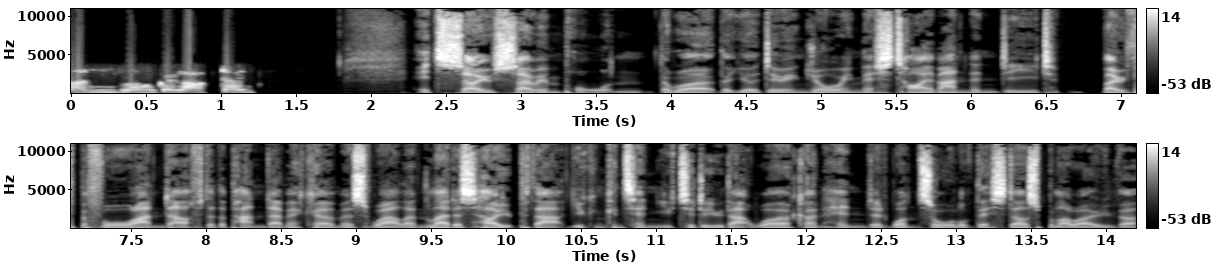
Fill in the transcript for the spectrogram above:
on longer lockdowns. It's so, so important the work that you're doing during this time and indeed both before and after the pandemic um, as well. And let us hope that you can continue to do that work unhindered once all of this does blow over.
